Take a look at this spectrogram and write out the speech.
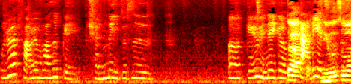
我觉得法律的话是给权利，就是。呃，给予那个对啊，比如说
